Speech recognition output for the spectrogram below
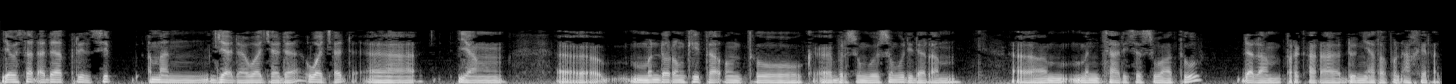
ya Ustadz ada prinsip man jada wajada wajad eh, yang eh, mendorong kita untuk eh, bersungguh-sungguh di dalam mencari sesuatu dalam perkara dunia ataupun akhirat.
